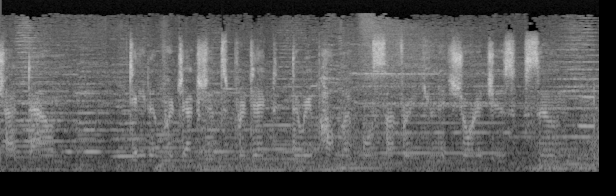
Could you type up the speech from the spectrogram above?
shut down. Data projections predict the Republic will suffer unit shortages soon.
